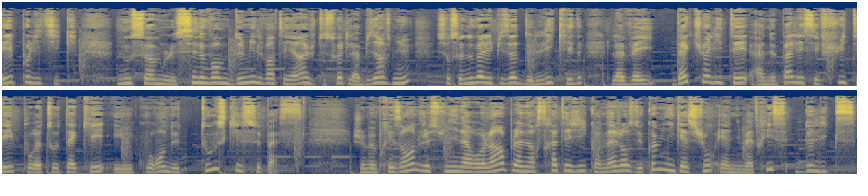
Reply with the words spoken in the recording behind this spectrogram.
et politiques. Nous sommes le 6 novembre 2021 et je te souhaite la bienvenue sur ce nouvel épisode de Liquid, la veille d'actualité à ne pas laisser fuiter pour être au taquet et au courant de tout ce qu'il se passe. Je me présente, je suis Nina Rollin, planeur stratégique en agence de communication et animatrice de l'X.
